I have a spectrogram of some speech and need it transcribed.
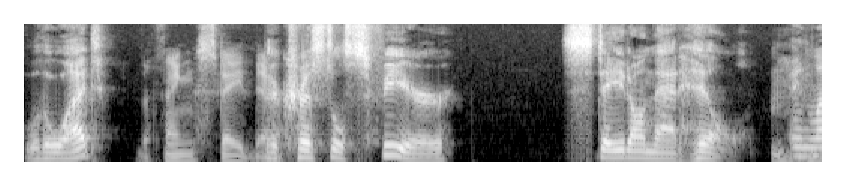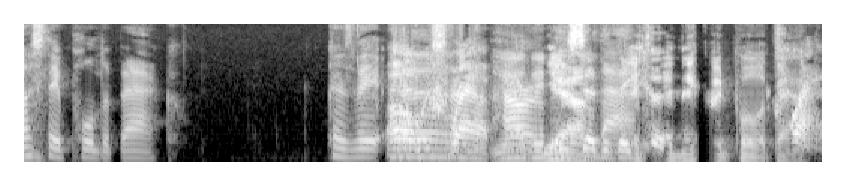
Well, the what? the thing stayed there. The crystal sphere stayed on that hill. Mhm. Unless they pulled it back. Because they Oh, always the crap. Yeah, they to did. pull yeah, said that they could. they could pull it back. Crap.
